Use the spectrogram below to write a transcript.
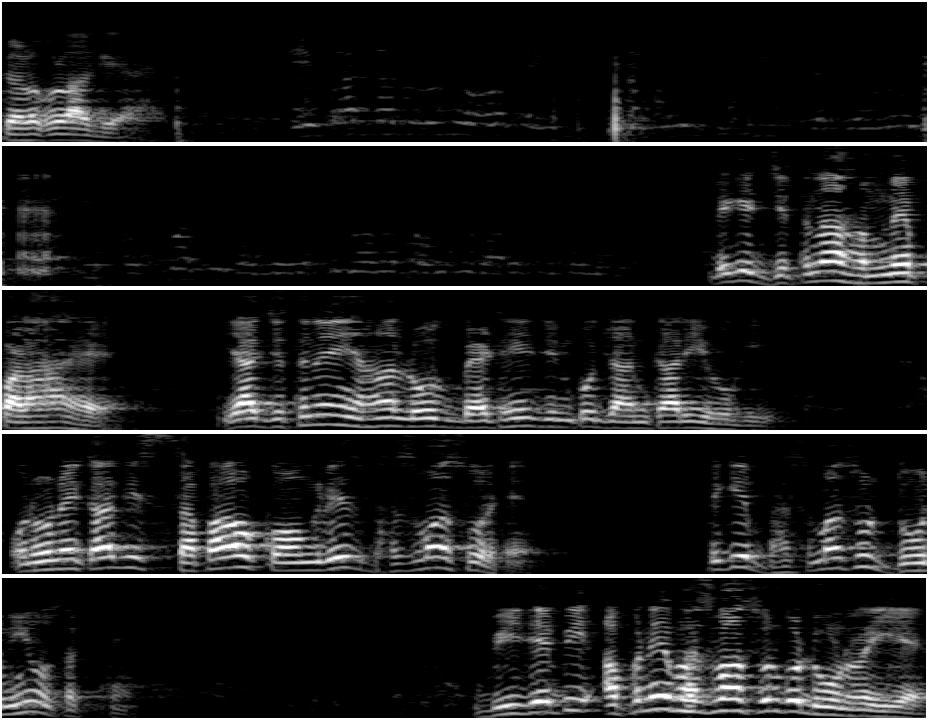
गड़बड़ा गया है एक बात सर उन्होंने और कही कि भाई इसी प्रकरणों में है कि भस्मासुर बन गया जब से 2024 में ज़्यादा सीटें मिली देखिए, जितना हमने पढ़ा है, या जितने यहाँ लोग बैठे हैं जिनको जानकारी होगी, उन्होंने कहा कि सपा और कांग्रेस भस्मासुर हैं। देखिए, भस्मासुर दो नहीं हो सकते हैं। बीजेपी अपने भस्मासुर को ढूंढ रही है।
